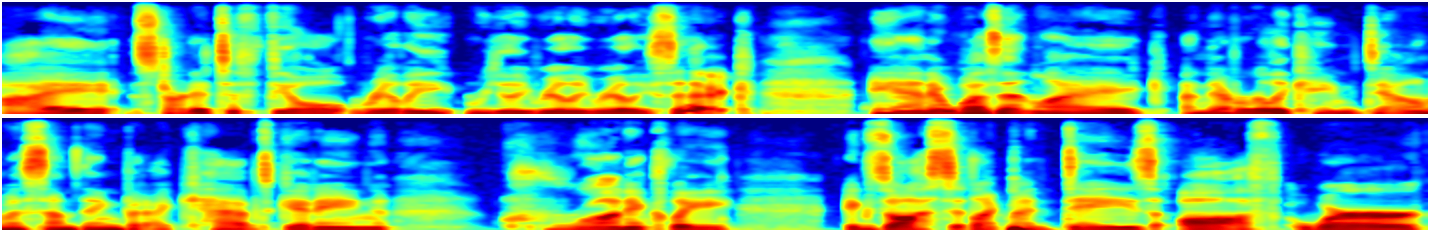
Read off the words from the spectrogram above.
I started to feel really, really, really, really sick. And it wasn't like I never really came down with something, but I kept getting chronically exhausted. Like my days off were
